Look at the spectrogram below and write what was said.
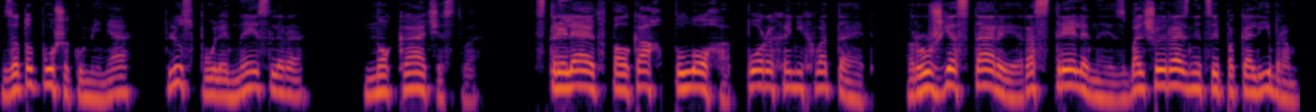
зато пушек у меня, плюс пуля Нейслера. Но качество. Стреляют в полках плохо, пороха не хватает. Ружья старые, расстрелянные, с большой разницей по калибрам,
